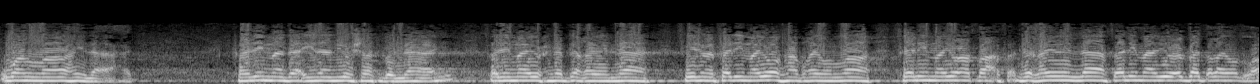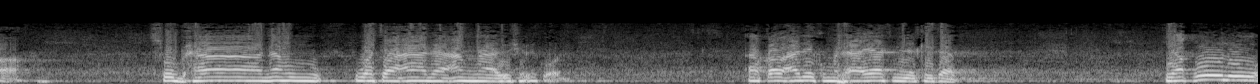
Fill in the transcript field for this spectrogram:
والله لا أحد. فلماذا إذا يشرك بالله؟ فلما يحلف بغير الله؟ فلما يوهب غير الله؟ فلما يعطى لغير الله؟ فلما يعبد غير الله؟ سبحانه وتعالى عما يشركون. أقرأ عليكم الآيات من الكتاب. يقول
